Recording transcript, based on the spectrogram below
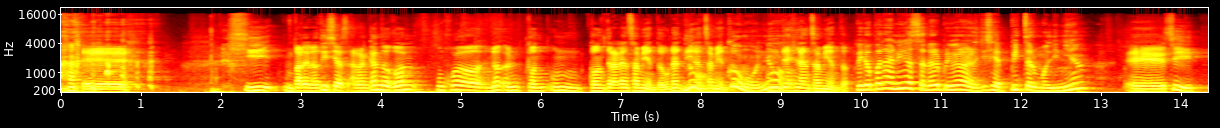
Eh, y un par de noticias, arrancando con un juego, no, un, con un contralanzamiento, un antilanzamiento. ¿cómo? No. Un deslanzamiento. Pero pará, ¿no ibas a leer primero la noticia de Peter Molyneux? Eh, sí,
